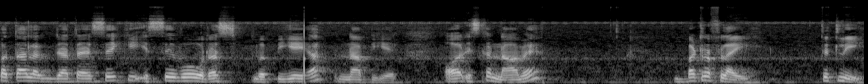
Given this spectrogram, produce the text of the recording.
पता लग जाता है इससे कि इससे वो रस पिए या ना पिए। और इसका नाम है बटरफ्लाई, तितली।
